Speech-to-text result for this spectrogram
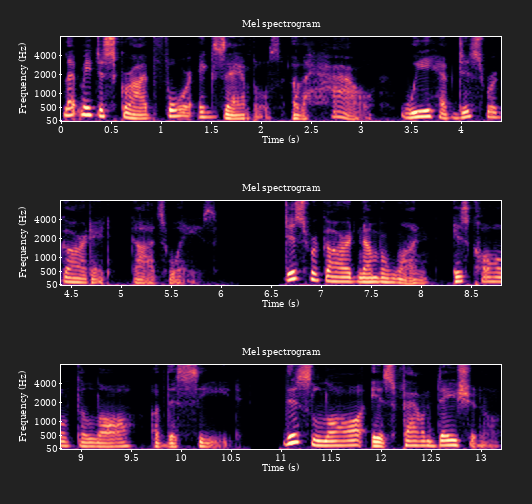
Let me describe four examples of how we have disregarded God's ways. Disregard number one is called the law of the seed. This law is foundational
